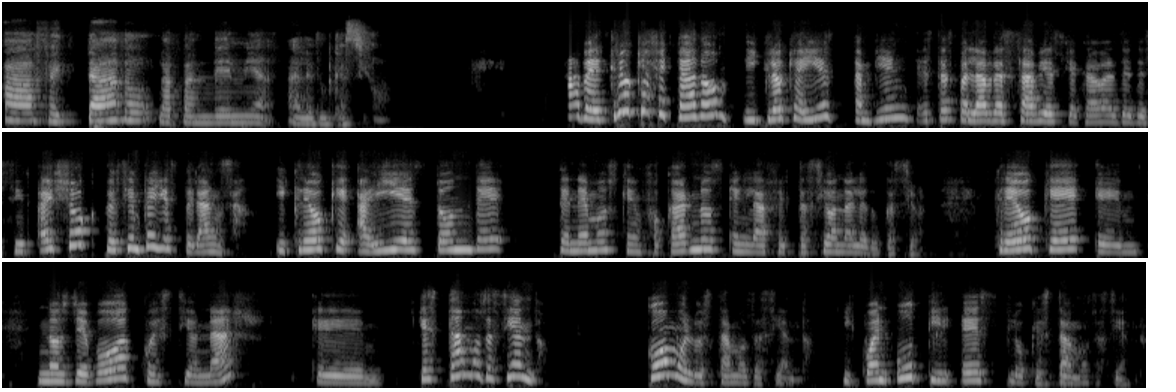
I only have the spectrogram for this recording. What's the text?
ha afectado la pandemia a la educación? A ver, creo que ha afectado, y creo que ahí es también estas palabras sabias que acabas de decir, hay shock, pero siempre hay esperanza. Y creo que ahí es donde tenemos que enfocarnos en la afectación a la educación. Creo que em, nos llevó a cuestionar em, qué estamos haciendo, cómo lo estamos haciendo y cuán útil es lo que estamos haciendo.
